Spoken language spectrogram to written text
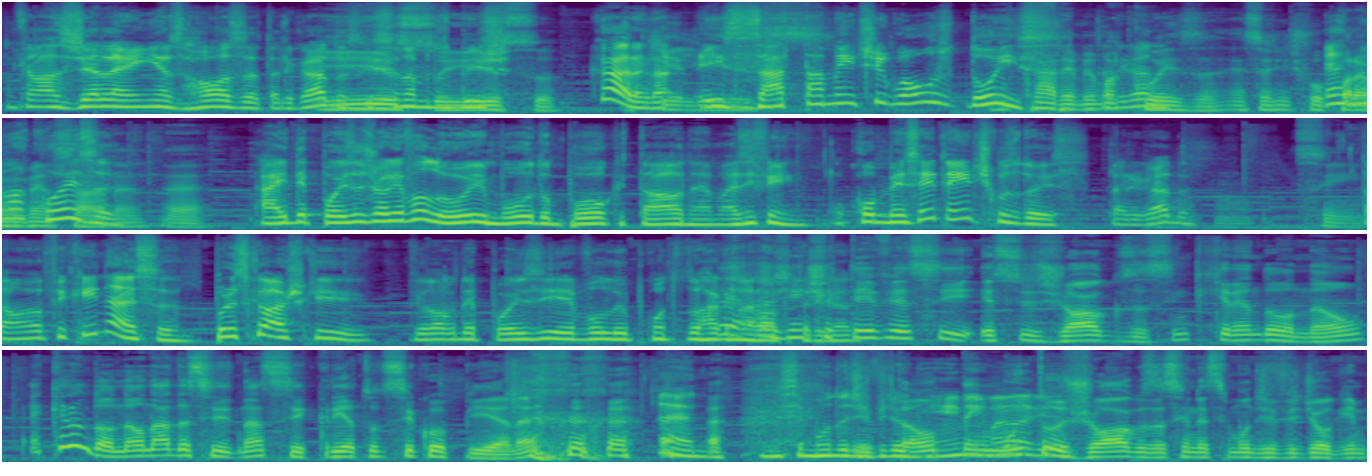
Aquelas geleinhas rosa, tá ligado? Esqueci o nome dos bichos. isso. Cara, era Aqueles- exatamente igual os dois. Cara, é a tá mesma ligado? coisa. É, se a gente for É parar pra pensar, coisa. né? É. Aí depois o jogo evolui, muda um pouco e tal, né? Mas enfim, o começo é idêntico os dois, tá ligado? Sim. Então eu fiquei nessa. Por isso que eu acho que veio logo depois e evoluiu por conta do É, Ragnarok, a tá gente ligado? teve esse- esses jogos assim que querendo ou não, é querendo ou não, nada se, nada se cria, tudo se copia, né? É, nesse mundo de então videogame. tem a maioria. muitos jogos assim nesse mundo de videogame,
